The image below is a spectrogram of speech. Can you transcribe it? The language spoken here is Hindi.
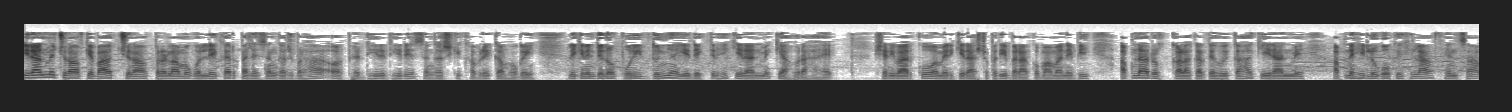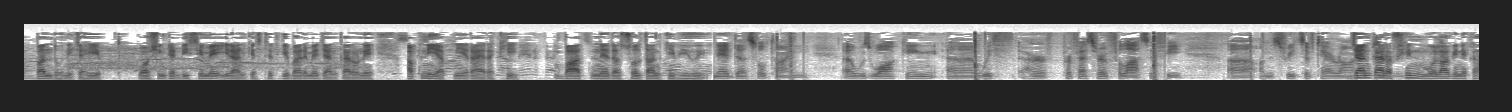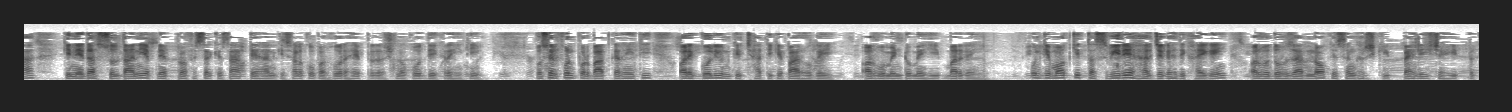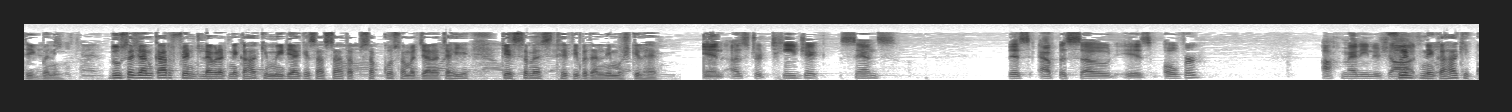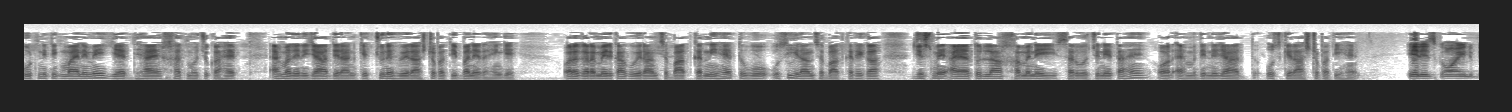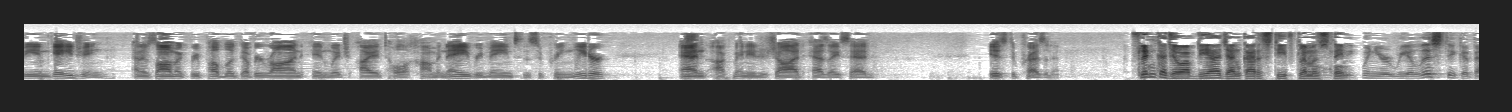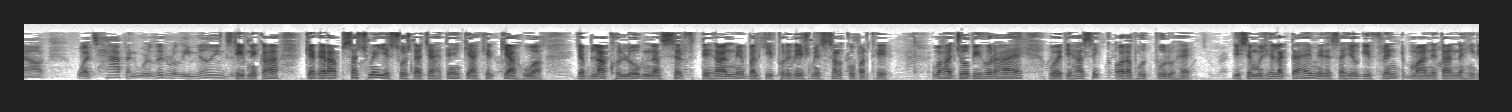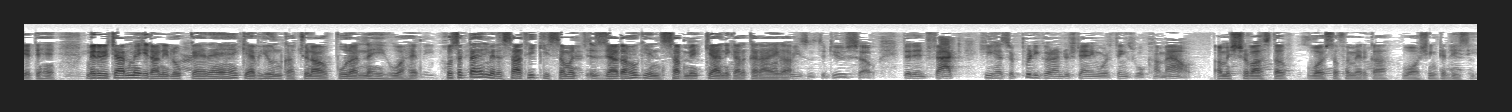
ईरान में चुनाव के बाद चुनाव परिणामों को लेकर पहले संघर्ष बढ़ा और फिर धीरे धीरे संघर्ष की खबरें कम हो गई। लेकिन इन दिनों पूरी दुनिया ये देखती रही कि ईरान में क्या हो रहा है। शनिवार को अमेरिकी राष्ट्रपति बराक ओबामा ने भी अपना रुख कड़ा करते हुए कहा कि ईरान में अपने ही लोगों के खिलाफ हिंसा बंद होनी चाहिए। वॉशिंगटन डीसी में ईरान की स्थिति के बारे में जानकारों ने अपनी अपनी राय रखी। बात नेदा सुल्तान की भी हुई। Soltani uh, was walking uh, with her professor of philosophy uh. जानकार अफीन मोलावी ने कहा कि नेदा सुल्तानी अपने प्रोफेसर के साथ तेहरान की सड़कों पर हो रहे प्रदर्शनों को देख रही थी। वो सेलफोन पर बात कर रही थी और एक गोली उनकी छाती के पार हो गई और वो मिनटों में ही मर गईं। उनकी मौत की तस्वीरें हर जगह दिखाई गईं और वो 2009 के संघर्ष की पहली शहीद प्रतीक बनी। दूसरे जानकार फ्लिंट लेवरेट ने कहा कि मीडिया के साथ साथ अब सबको समझ जाना चाहिए कि इस समय स्थिति बदलनी मुश्किल है। In a strategic sense, this episode is over. Flint ने कहा कि कूटनीतिक मायने में यह अध्याय खत्म हो चुका है। अहमदीनजाद ईरान के चुने हुए राष्ट्रपति बने रहेंगे। और अगर अमेरिका को ईरान से बात करनी है तो वो उसी ईरान से बात करेगा जिसमें आयतुल्लाह खमेनेई सर्वोच्च नेता हैं और अहमद अहमदीनजाद उसके राष्ट्रपति हैं। It is going to be engaging an Islamic Republic of Iran in which Ayatollah Khamenei remains the supreme leader, and Ahmadinejad, as I said, is the president. Flint का जवाब दिया जानकार स्टीव क्लेमेंस ने When you're realistic about what's happened, where literally millions of Steve ने कहा कि अगर आप सच में ये सोचना चाहते हैं कि आखिर क्या हुआ जब लाखों लोग न सिर्फ तेहरान में बल्कि पूरे देश में सड़कों पर थे वहां जो भी हो रहा है वो ऐतिहासिक और अभूतपूर्व है जिसे मुझे लगता है मेरे सहयोगी फ्लिंट मान्यता नहीं देते हैं। मेरे विचार में ईरानी लोग कह रहे हैं कि अभी उनका चुनाव पूरा नहीं हुआ है। हो सकता है मेरे साथी की समझ ज़्यादा हो कि इन सब में क्या निकल कर आएगा. Amit Shrivastava voice of America Washington DC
